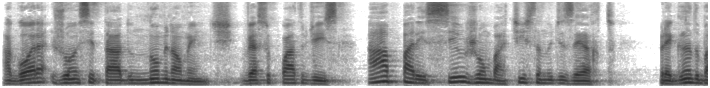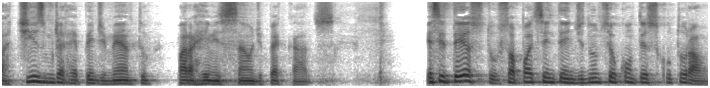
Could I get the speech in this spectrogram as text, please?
Agora João é citado nominalmente. Verso 4 diz: Apareceu João Batista no deserto, pregando batismo de arrependimento para remissão de pecados. Esse texto só pode ser entendido no seu contexto cultural.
